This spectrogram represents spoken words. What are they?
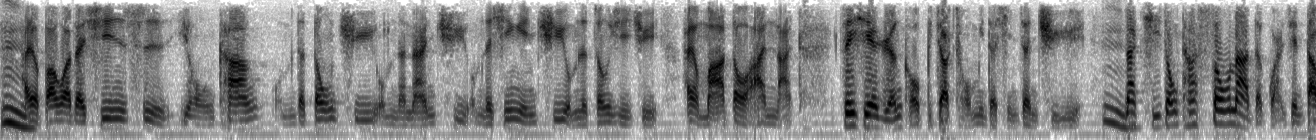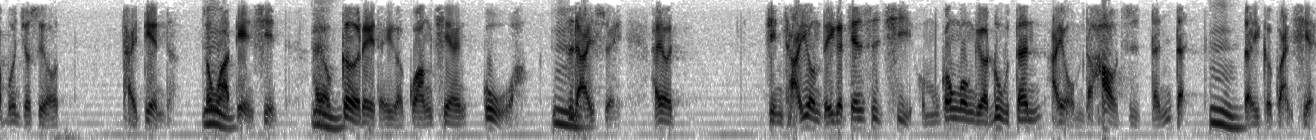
嗯，还有包括在新市、永康、我们的东区、我们的南区、我们的新营区、我们的中西区，还有麻豆、安南这些人口比较稠密的行政区域，嗯，那其中它收纳的管线大部分就是由台电的中华电信，嗯，还有各类的一个光纤、固网、自来水，还有警察用的一个监视器，我们公共的路灯，还有我们的号志等等，嗯，的一个管线，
